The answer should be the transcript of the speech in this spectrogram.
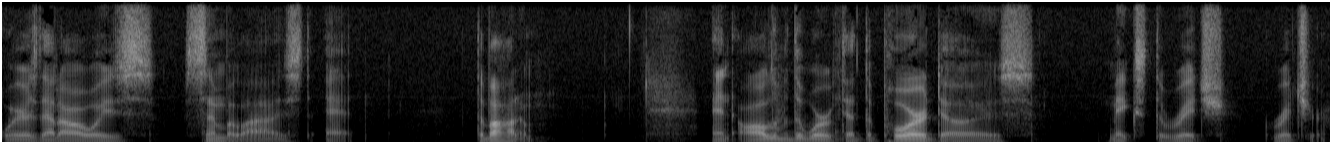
Where is that always symbolized at? The bottom. And all of the work that the poor does makes the rich richer.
